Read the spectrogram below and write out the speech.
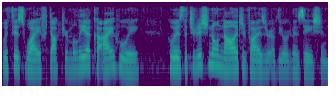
with his wife, Dr. Malia Ka'aihui, who is the traditional knowledge advisor of the organization.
